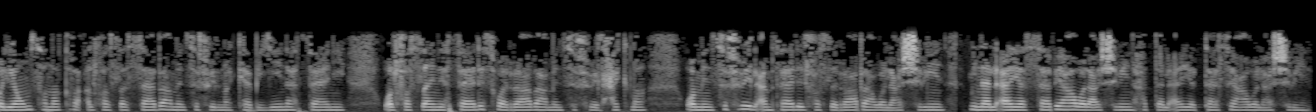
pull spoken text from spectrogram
واليوم سنقرأ الفصل السابع من سفر المكابيين الثاني والفصلين الثالث والرابع من سفر الحكمة. ومن سفر الأمثال الفصل الرابع والعشرين من الآية السابعة والعشرين حتى الآية التاسعة والعشرين.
